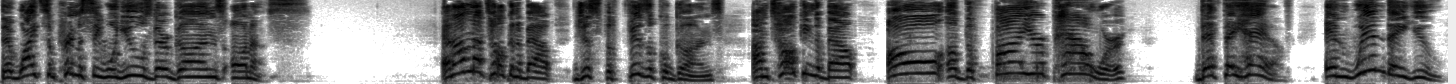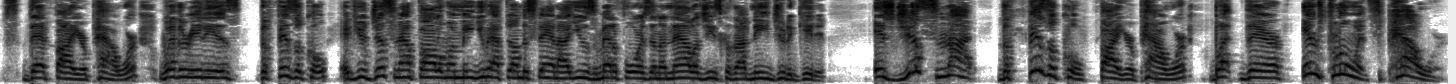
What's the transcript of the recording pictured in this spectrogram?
that white supremacy will use their guns on us? And I'm not talking about just the physical guns. I'm talking about all of the firepower that they have. And when they use that firepower, whether it is the physical, if you're just now following me, you have to understand I use metaphors and analogies because I need you to get it. It's just not the physical firepower, but their influence power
